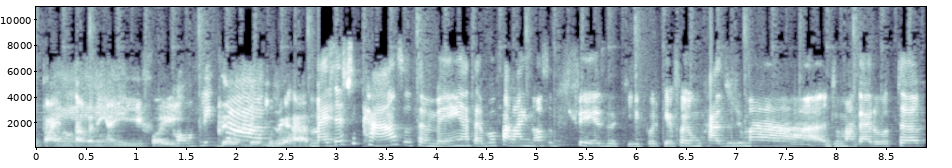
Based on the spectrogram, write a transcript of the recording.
o pai não estava É, nem aí, foi. Deu, complicado. deu tudo errado. Mas esse caso também, até vou falar em nossa defesa aqui, porque foi um caso de uma, de uma garota,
